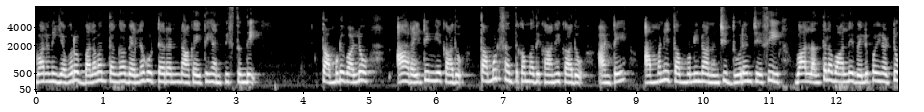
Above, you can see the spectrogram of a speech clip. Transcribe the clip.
వాళ్ళని ఎవరో బలవంతంగా వెళ్ళగొట్టారని నాకైతే అనిపిస్తుంది. తమ్ముడు వాళ్ళు ఆ రైటింగే కాదు. తమ్ముడు సంతకం అది కానే కాదు. అంటే అమ్మని తమ్ముని నా నుంచి దూరం చేసి వాళ్ళంతలా వాళ్ళే వెళ్ళిపోయినట్టు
